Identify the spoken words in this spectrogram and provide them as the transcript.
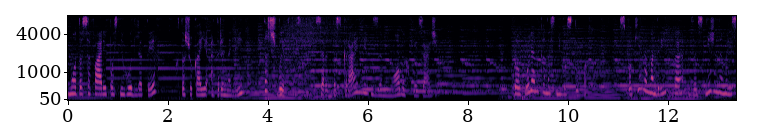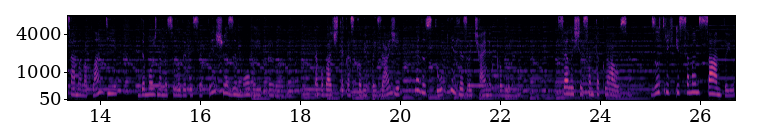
Мотосафарі по снігу для тих, хто шукає адреналін та швидкість серед безкрайніх зимових пейзажів. Прогулянка на снігоступах. Спокійна мандрівка засніженими лісами Лапландії, де можна насолодитися тишою зимової природи та побачити казкові пейзажі, недоступні для звичайних прогулянок. Селище Санта Клауса, зустріч із самим Сантою,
